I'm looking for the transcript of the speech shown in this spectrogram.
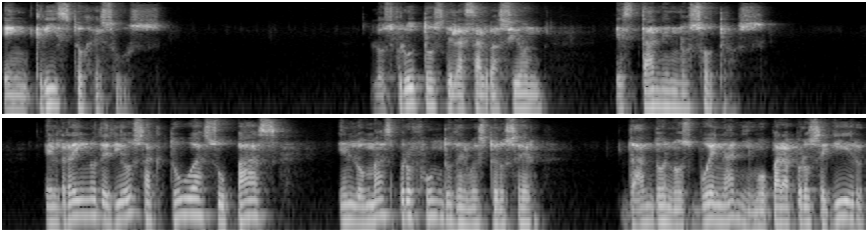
en Cristo Jesús. Los frutos de la salvación están en nosotros. El reino de Dios actúa su paz en lo más profundo de nuestro ser, dándonos buen ánimo para proseguir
